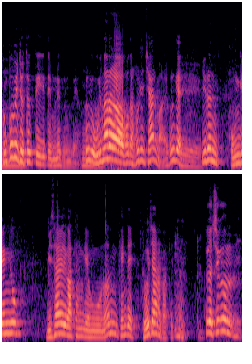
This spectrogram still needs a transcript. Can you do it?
헌법에 저촉되기 때문에 그런 거예요. 그러니까 우리나라보다 훨씬 제한이 많아요. 그러니까 예. 이런 공격용 미사일 같은 경우는 굉장히 더 제한을 받겠죠. 그러니까 지금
